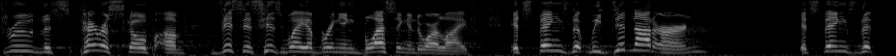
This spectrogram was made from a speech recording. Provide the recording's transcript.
through this periscope of this is His way of bringing blessing into our life. It's things that we did not earn, it's things that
